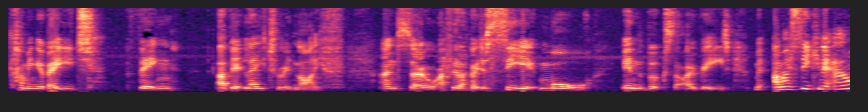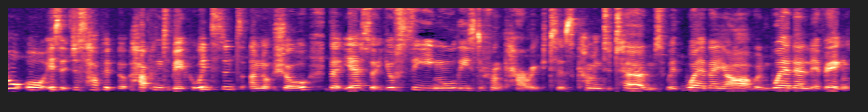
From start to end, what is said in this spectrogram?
coming of age thing a bit later in life, and so I feel like I just see it more in the books that I read. Am I seeking it out or is it just happen, happen to be a coincidence? I'm not sure. But yeah, so you're seeing all these different characters coming to terms with where they are and where they're living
